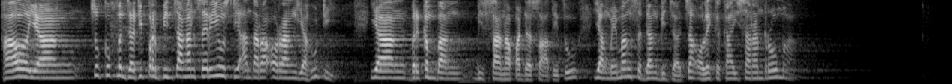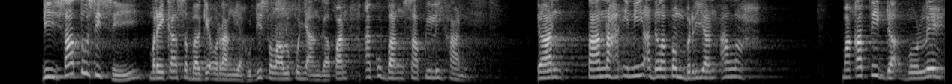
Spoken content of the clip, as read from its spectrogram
Hal yang cukup menjadi perbincangan serius di antara orang Yahudi yang berkembang di sana pada saat itu yang memang sedang dijajah oleh kekaisaran Roma. Di satu sisi, mereka sebagai orang Yahudi selalu punya anggapan, "Aku bangsa pilihan, dan tanah ini adalah pemberian Allah, maka tidak boleh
